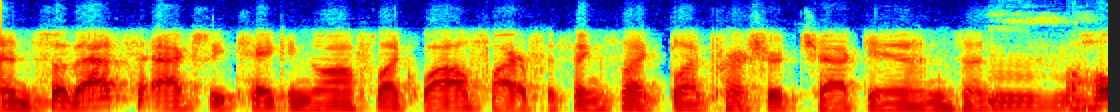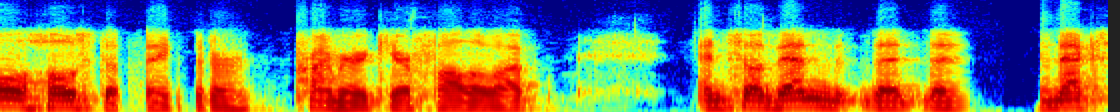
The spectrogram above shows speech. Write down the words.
and so that's actually taking off like wildfire for things like blood pressure check-ins and mm-hmm. a whole host of things that are primary care follow-up. And so then the the next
